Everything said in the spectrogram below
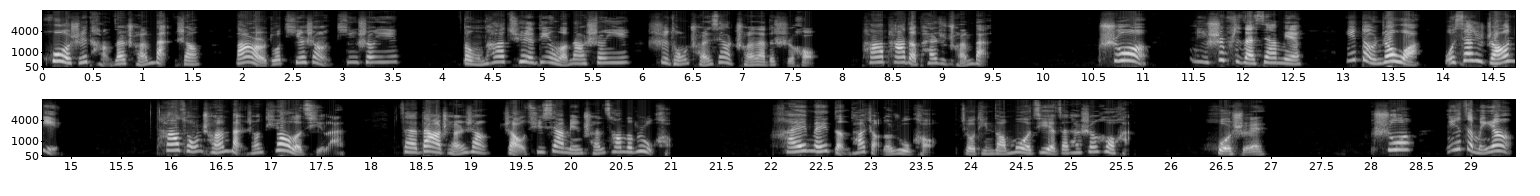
祸水躺在船板上，把耳朵贴上听声音。等他确定了那声音是从船下传来的时候，啪啪的拍着船板，说：“你是不是在下面？你等着我，我下去找你。”他从船板上跳了起来，在大船上找去下面船舱的入口。还没等他找到入口，就听到墨界在他身后喊：“祸水，说你怎么样？”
